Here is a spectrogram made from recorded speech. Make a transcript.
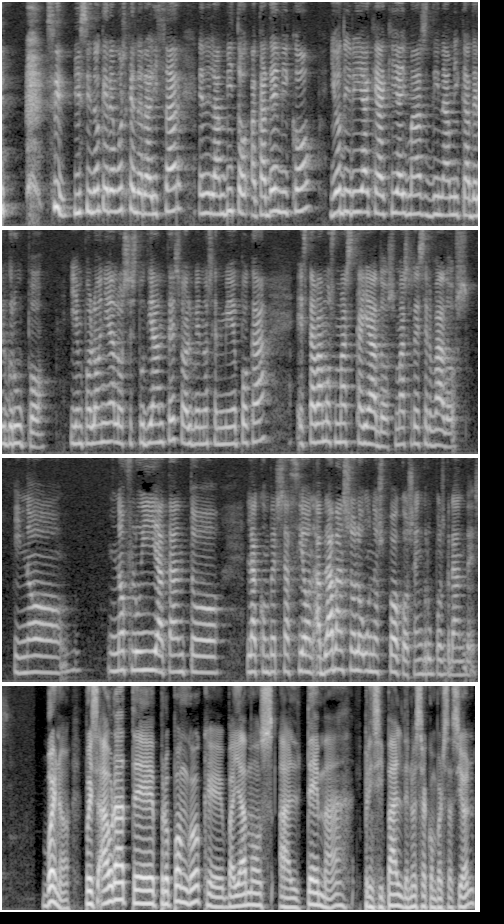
sí, y si no queremos generalizar en el ámbito académico, yo diría que aquí hay más dinámica del grupo. Y en Polonia los estudiantes, o al menos en mi época, estábamos más callados, más reservados y no, no fluía tanto la conversación, hablaban solo unos pocos en grupos grandes. Bueno, pues ahora te propongo que vayamos al tema principal de nuestra conversación,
